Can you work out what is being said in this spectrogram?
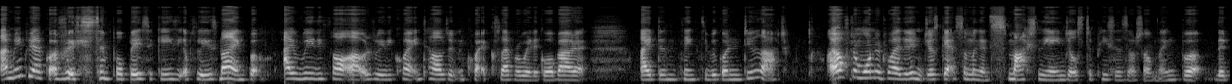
I maybe I've got a really simple, basic, easy to please mind, but I really thought that was really quite intelligent and quite a clever way to go about it. I didn't think they were going to do that. I often wondered why they didn't just get something and smash the angels to pieces or something, but they'd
